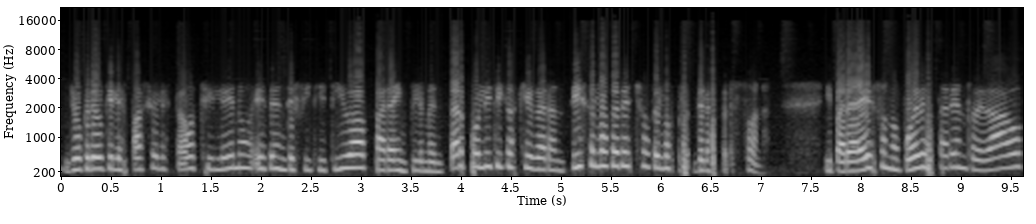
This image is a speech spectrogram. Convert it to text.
Yo creo que el espacio del Estado chileno es en definitiva para implementar políticas que garanticen los derechos de, los, de las personas. Y para eso no puede estar enredado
